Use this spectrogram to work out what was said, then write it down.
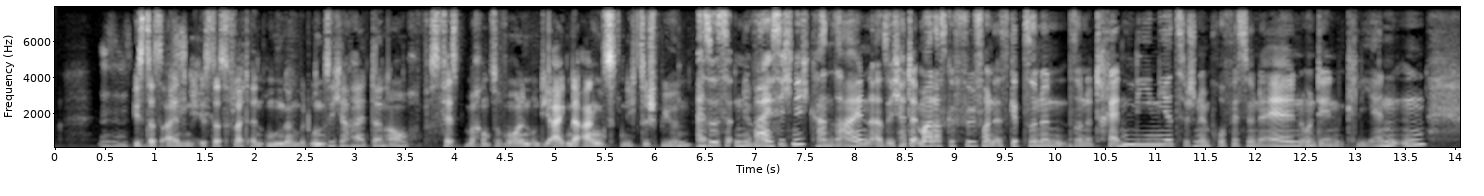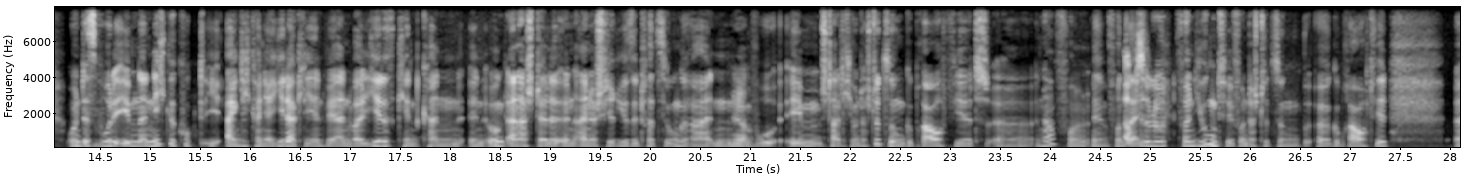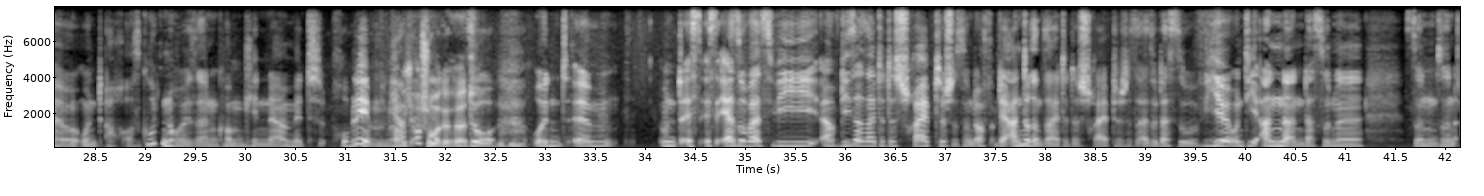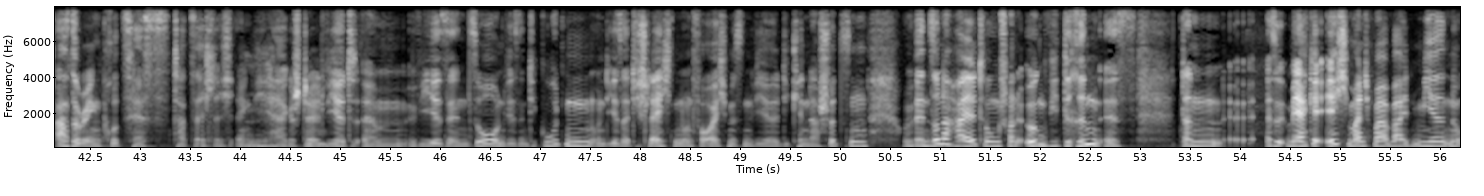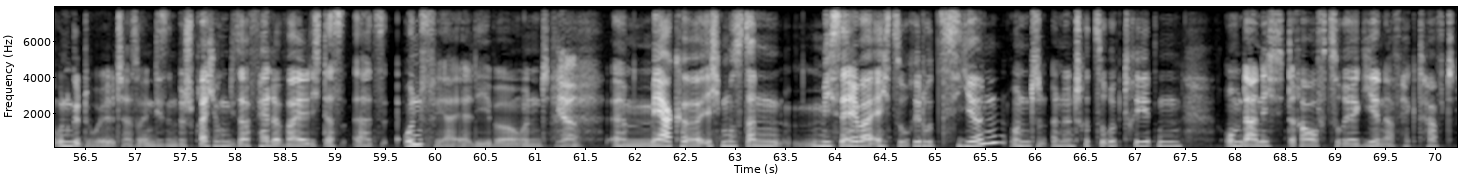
Mhm. Ist das ein, ist das vielleicht ein Umgang mit Unsicherheit dann auch, was festmachen zu wollen und die eigene Angst nicht zu spüren? Also es, ne, weiß ich nicht, kann sein. Also ich hatte immer das Gefühl von, es gibt so eine, so eine Trennlinie zwischen den Professionellen und den Klienten. Und es wurde eben dann nicht geguckt, eigentlich kann ja jeder Klient werden, weil jedes Kind kann in irgendeiner Stelle in eine schwierige Situation geraten, ja. wo eben staatliche Unterstützung gebraucht wird, äh, ne, von, äh, von, seinen, von Jugendhilfeunterstützung äh, gebraucht wird. Äh, und auch aus guten Häusern kommen mhm. Kinder mit Problemen. Ja? Habe ich auch schon mal gehört. So. Mhm. Und ähm, und es ist eher sowas wie auf dieser Seite des Schreibtisches und auf der anderen Seite des Schreibtisches. Also, dass so wir und die anderen, dass so eine, so ein, so ein Othering-Prozess tatsächlich irgendwie mhm. hergestellt mhm. wird. Ähm, wir sind so und wir sind die Guten und ihr seid die Schlechten und für euch müssen wir die Kinder schützen. Und wenn so eine Haltung schon irgendwie drin ist, dann äh, also merke ich manchmal bei mir eine Ungeduld, also in diesen Besprechungen dieser Fälle, weil ich das als unfair erlebe und ja. ähm, merke, ich muss dann mich selber echt so reduzieren und einen Schritt zurücktreten, um da nicht drauf zu reagieren, affekthaft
